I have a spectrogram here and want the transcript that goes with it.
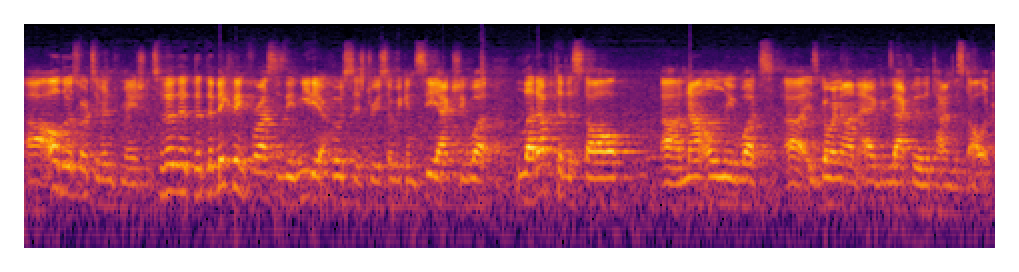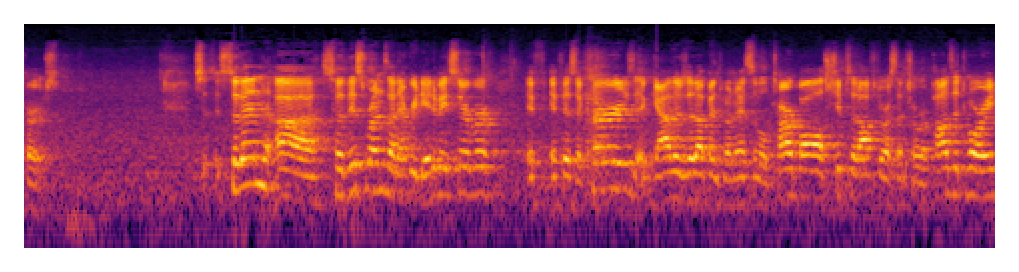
uh, all those sorts of information. So the, the, the, big thing for us is the immediate host history, so we can see actually what led up to the stall, uh, not only what uh, is going on at exactly the time the stall occurs. So, so then, uh, so this runs on every database server. If, if this occurs, it gathers it up into a nice little tarball, ships it off to our central repository,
